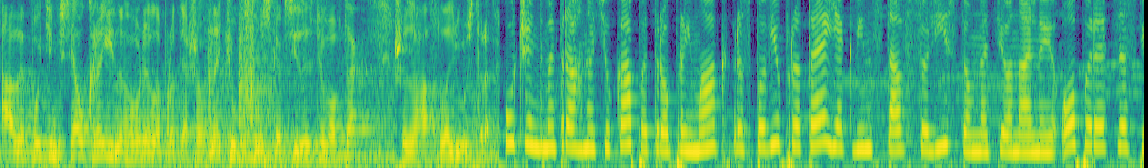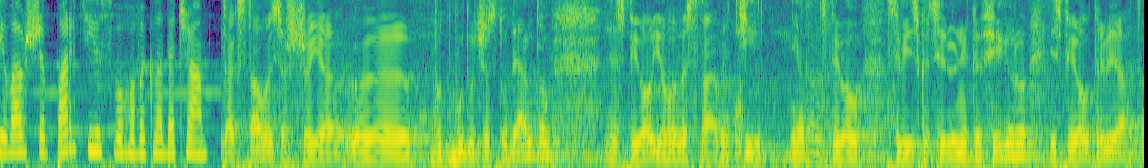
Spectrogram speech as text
Але потім вся Україна говорила про те, що Гнатюк в Трускавці заспівав так, що загасла люстра. Учень Дмитра Гнатюка Петро Приймак розповів про те, як він став солістом національної опери, заспівавши партію свого викладача. Так сталося, що я, е, будучи студентом, е, співав його вистави. Ті. Я там співав Сивійську цирюльника Фігаро і співав Травіату.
